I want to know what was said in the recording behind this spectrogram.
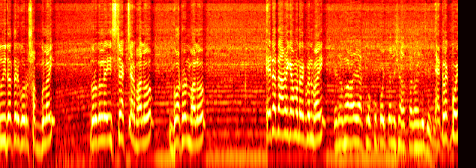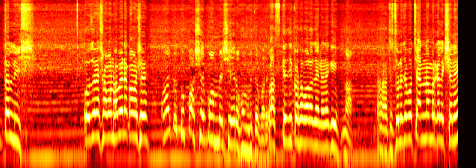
দুই দাঁতের গরু সবগুলাই। গরুগুলোর স্ট্রাকচার ভালো গঠন ভালো। এটা দামে কেমন রাখবেন ভাই? এটা ভাই এক লক্ষ পঁয়তাল্লিশ হাজার টাকা হলে এক লাখ পঁয়তাল্লিশ। ওজনে সমান হবে না কম আসে? হয়তো দু পাঁচশের কম বেশি এরকম হতে পারে। পাঁচ কেজির কথা বলা যায় না নাকি? না। আচ্ছা চলে যাব চার নাম্বার কালেকশনে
